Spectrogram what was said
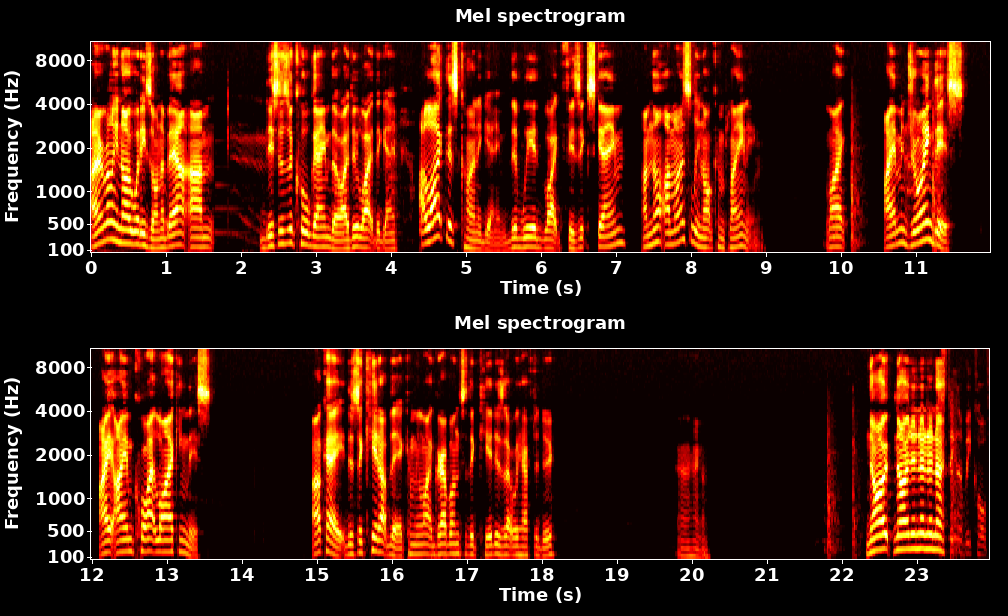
I don't really know what he's on about. Um, this is a cool game though. I do like the game. I like this kind of game, the weird like physics game. I'm not. I'm honestly not complaining. Like, I am enjoying this. I I am quite liking this. Okay, there's a kid up there. Can we like grab onto the kid? Is that what we have to do? Uh, hang on. No, no, no, no, no, no. Thing that we call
